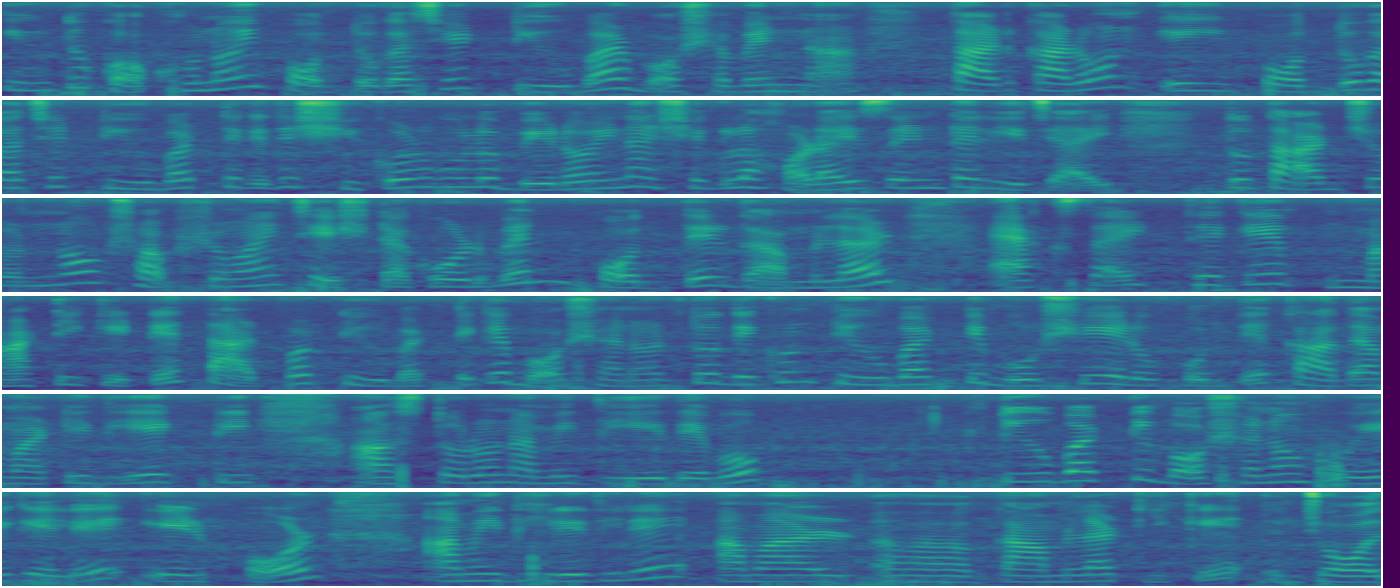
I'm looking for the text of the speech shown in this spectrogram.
কিন্তু কখনোই পদ্ম গাছের টিউবার বসাবেন না। তার কারণ এই পদ্ম গাছের টিউবার থেকে যে শিকড়গুলো বেরোয় না, সেগুলো হরাইজেন্টালি যায়। তো তার জন্য সবসময় চেষ্টা করবেন পদ্মের গামলার এক সাইড থেকে মাটি কেটে তারপর টিউবারটিকে বসানোর। তো দেখুন, টিউবারটি বসিয়ে এর ওপর দিয়ে কাদা মাটি দিয়ে একটি আস্তরণ আমি দিয়ে দেবো। টিউবারটি বসানো হয়ে গেলে এরপর আমি ধীরে ধীরে আমার গামলাটিকে জল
